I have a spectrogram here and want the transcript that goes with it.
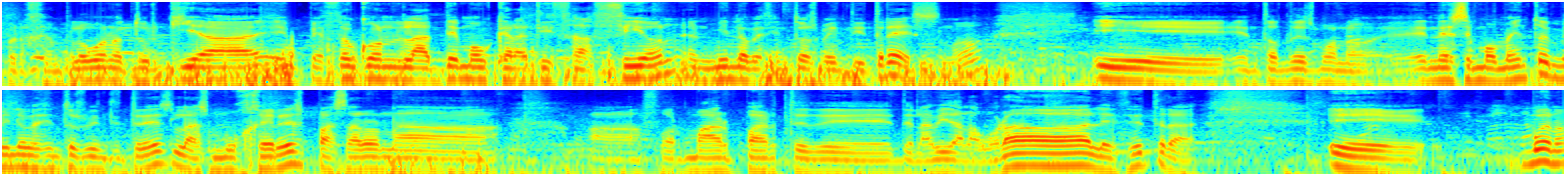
por ejemplo, bueno, Turquía empezó con la democratización en 1923, ¿no? Y entonces, bueno, en ese momento, en 1923, las mujeres pasaron a, formar parte de, la vida laboral. Eh, bueno,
